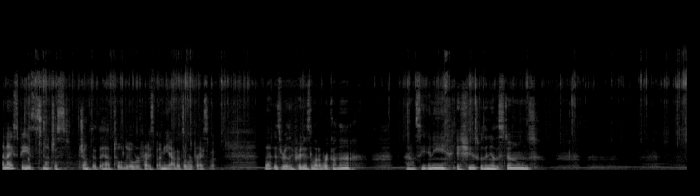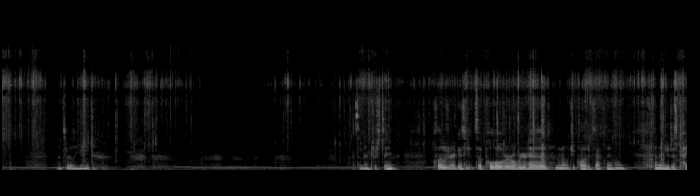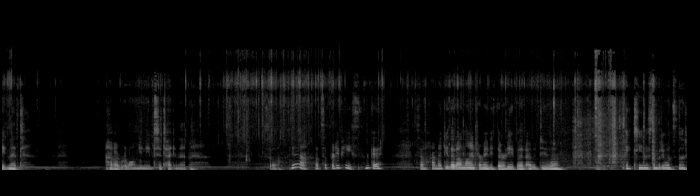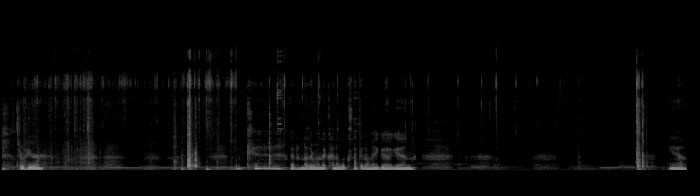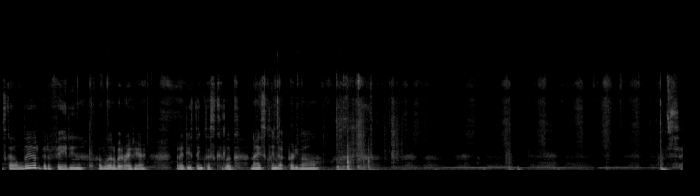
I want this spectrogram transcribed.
a nice piece. It's not just junk that they have totally overpriced. But I mean, yeah, that's overpriced, but that is really pretty. There's a lot of work on that. I don't see any issues with any of the stones. That's really neat. It's an interesting closure. I guess it's a pullover over your head. I don't know what you call it exactly. And then you just tighten it however long you need to tighten it. So, yeah, that's a pretty piece. Okay. So I might do that online for maybe 30, but I would do um, 18 if somebody wants that through here. Okay, got another one that kind of looks like an Omega again. Yeah, it's got a little bit of fading, a little bit right here. But I do think this could look nice, cleaned up pretty well. Let's see.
